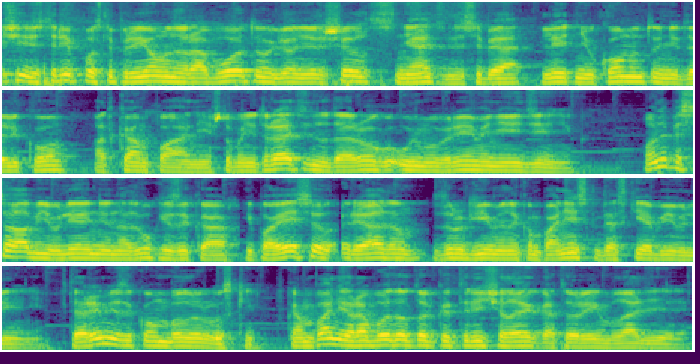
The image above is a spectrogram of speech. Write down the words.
через три после приема на работу Леня решил снять для себя летнюю комнату недалеко от компании, чтобы не тратить на дорогу уйму времени и денег. Он написал объявление на двух языках и повесил рядом с другими на компанейской доске объявлений. Вторым языком был русский. В компании работало только три человека, которые им владели.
